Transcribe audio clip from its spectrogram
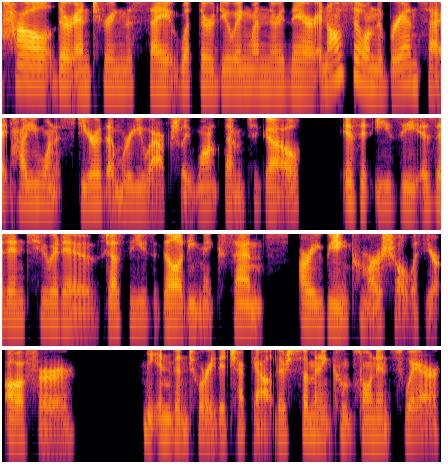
how they're entering the site, what they're doing when they're there, and also on the brand side, how you want to steer them where you actually want them to go. Is it easy? Is it intuitive? Does the usability make sense? Are you being commercial with your offer? The inventory, the checkout. There's so many components where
